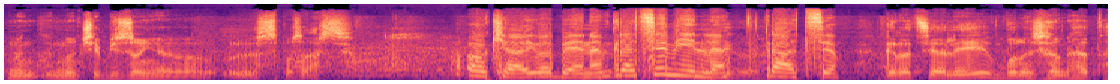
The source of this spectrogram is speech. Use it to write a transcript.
non, non c'è bisogno di sposarsi. Ok, va bene, grazie mille, grazie. Grazie a lei, buona giornata.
